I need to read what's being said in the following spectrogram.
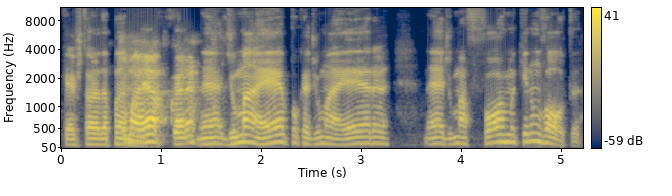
que é a história da pandemia. De uma época, né? né? De uma época, de uma era, né? de uma forma que não volta,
